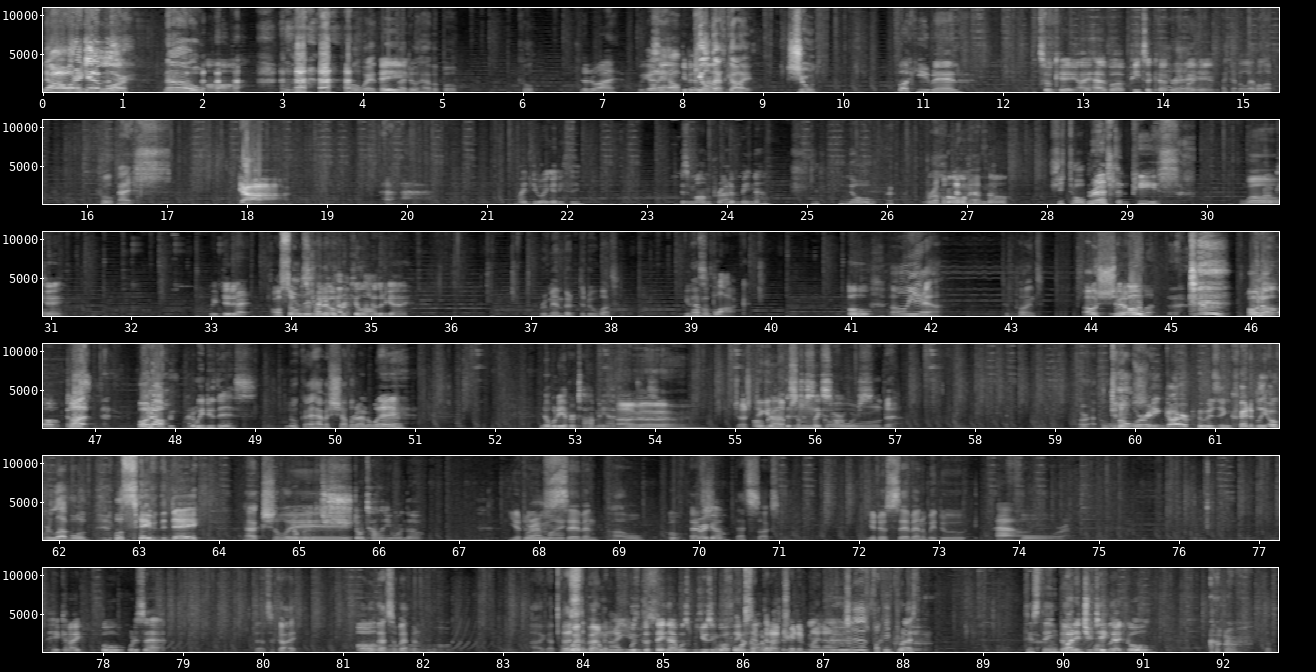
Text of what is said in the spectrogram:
No, I want to get him more. No! aw. oh wait, Hey. I do have a bow. Cool. So do I. We gotta See, help. give it a Kill that guy! Shoot! Fuck you, man. It's okay. I have a pizza cutter in my hand. I gotta level up. Cool. Nice. Yeah! Am I doing anything? Is mom proud of me now? No, Probably oh not. no. she told me. Rest in peace. Whoa. Okay. We did it. Alright. Also, Let's remember try to you have overkill another guy. Remember to do what? You have a block. Oh. Oh yeah. Good point. Oh shit. Wait, oh. Oh no! Well, Oh, was- Oh no! how do we do this? Look, I have a shovel. Run away? Nobody ever taught me how to do this. Uh, just Oh digging God, up this is some just like Star Wars. gold. Or apples. Don't worry, Garb, who is incredibly overleveled, will save the day. Actually, Nobody. Shh, don't tell anyone though. you do Where am I? seven. Oh, Oh, there I that's- go. That sucks. You do seven, we do Ow. four. Hey, can I? Oh, what is that? That's a guy. Oh, that's a weapon. I got the That's the weapon. weapon I Was the thing I was using Well, before except not that I traded mine out. Jesus fucking Christ! This thing. Why don't- did you will take let- that gold? the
